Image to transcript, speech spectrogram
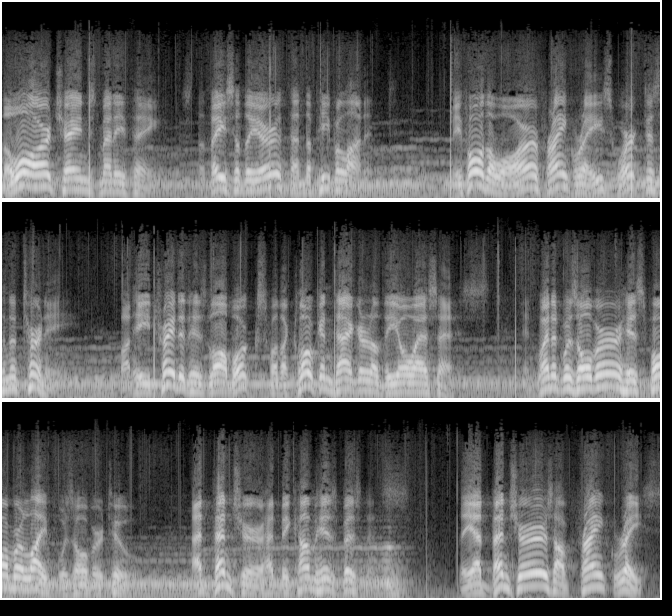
The war changed many things the face of the earth and the people on it. Before the war, Frank Race worked as an attorney, but he traded his law books for the cloak and dagger of the OSS. And when it was over, his former life was over too. Adventure had become his business. The Adventures of Frank Race.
